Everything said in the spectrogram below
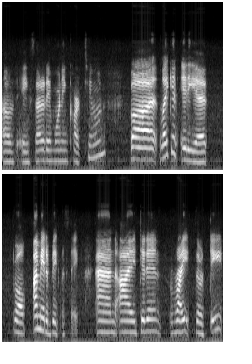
of a Saturday morning cartoon, but like an idiot, well, I made a big mistake and I didn't write the date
